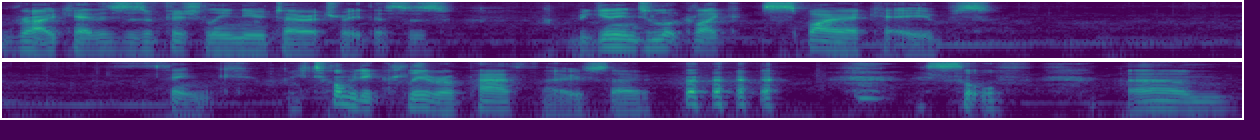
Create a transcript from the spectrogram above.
Right, okay, this is officially new territory. This is beginning to look like Spire Caves. I think. He told me to clear a path, though, so... I sort of... Um,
